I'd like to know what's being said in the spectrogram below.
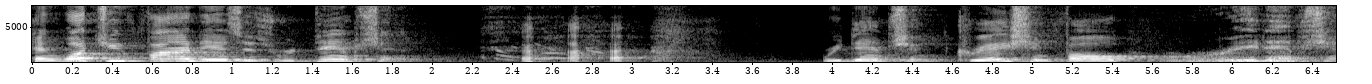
and what you find is is redemption. redemption, creation, fall, redemption.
